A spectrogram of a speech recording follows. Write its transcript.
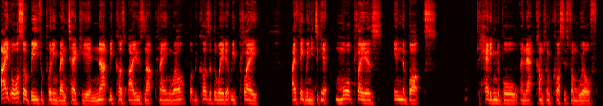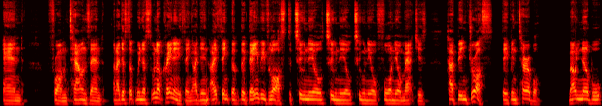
I'd also be for putting Benteke in, not because Ayew's not playing well, but because of the way that we play. I think we need to get more players in the box, heading the ball, and that comes from crosses from Wilf and from Townsend, and I just think we're, just, we're not creating anything. I didn't. I think that the game we've lost, the two 0 two 0 two 0 four 0 matches, have been dross. They've been terrible. My only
